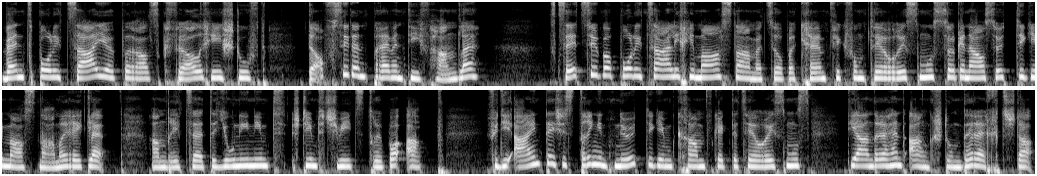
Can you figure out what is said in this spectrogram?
Wenn die Polizei jemanden als gefährlich einstuft, darf sie dann präventiv handeln? Das Gesetz über polizeiliche Massnahmen zur Bekämpfung des Terrorismus soll genau solche Massnahmen regeln. Am 13. Juni nimmt, stimmt die Schweiz darüber ab. Für die einen ist es dringend nötig im Kampf gegen den Terrorismus, die anderen haben Angst um den Rechtsstaat.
